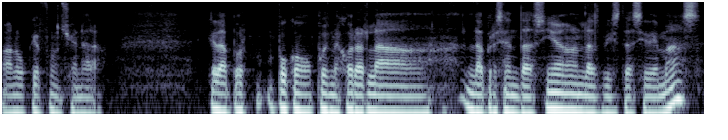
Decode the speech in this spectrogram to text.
algo que funcionara. Queda por un poco pues mejorar la, la presentación, las vistas y demás.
